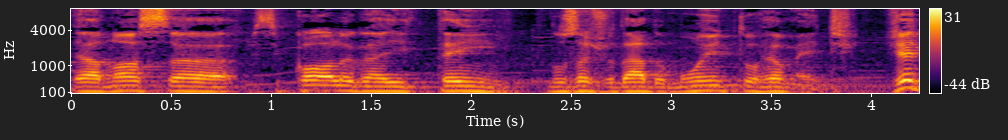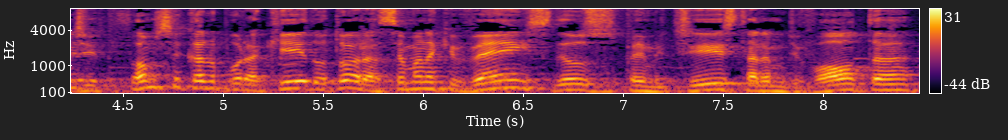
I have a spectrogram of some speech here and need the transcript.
é a nossa psicóloga e tem nos ajudado muito, realmente. Gente, vamos ficando por aqui, doutora. Semana que vem, se Deus nos permitir, estaremos de volta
